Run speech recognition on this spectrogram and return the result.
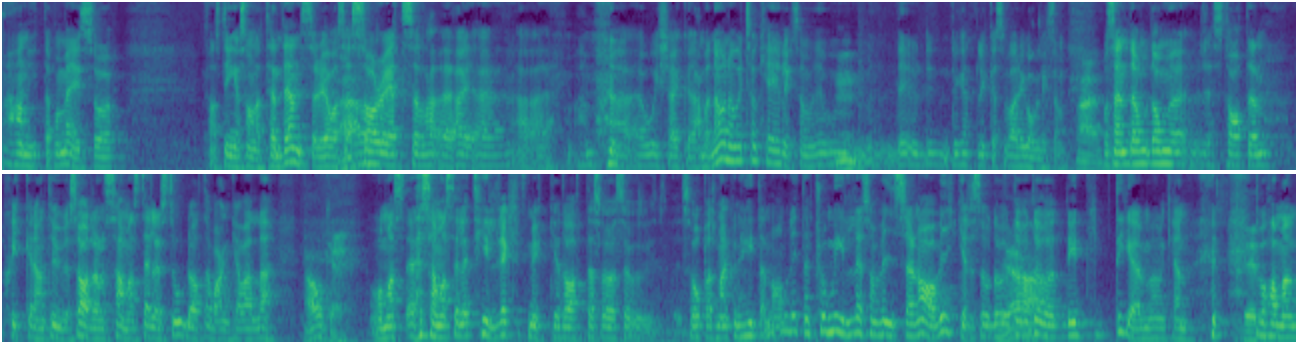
han hittade på mig så fanns det inga sådana tendenser. Jag var såhär, Ah, sorry Etzel, I, I, I, I, wish I could. Han bara, no no it's okay liksom. Det, det, du kan inte lyckas varje gång liksom. Mm. Nej. Och sen de, de resultaten skickade han till USA där de sammanställer en stor databank av alla. Okej. Och om man sammanställer tillräckligt mycket data så, så, så hoppas man kunna hitta någon liten promille som visar en avvikelse. Och då, Ja. då, då, det är det man kan... Det- Då har man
